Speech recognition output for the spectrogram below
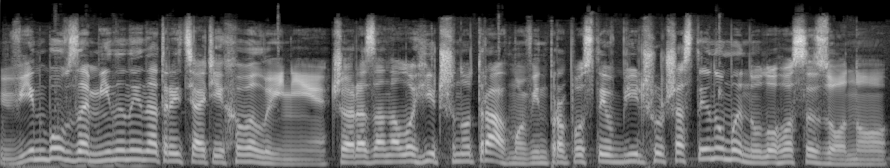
Він був замінений на 30-й хвилині. Через аналогічну травму він пропустив більшу частину минулого сезону.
